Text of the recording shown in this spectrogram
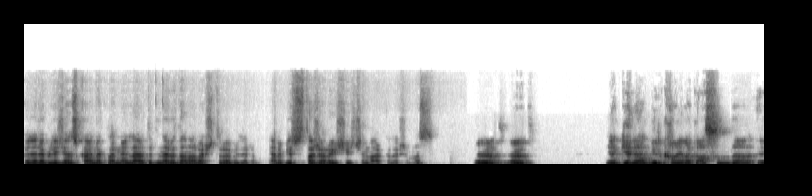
Önerebileceğiniz kaynaklar nelerdir? Nereden araştırabilirim? Yani bir staj arayışı için arkadaşımız. Evet, evet. Ya genel bir kaynak aslında e,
